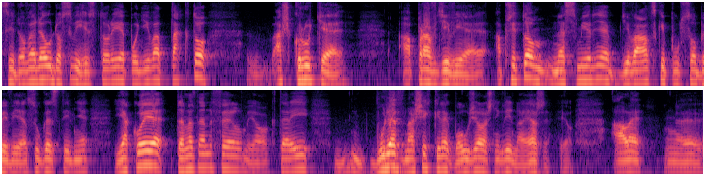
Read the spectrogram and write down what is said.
si dovedou do své historie podívat takto až krutě a pravdivě a přitom nesmírně divácky působivě, sugestivně, jako je tenhle ten film, jo, který bude v našich kinech bohužel až někdy na jaře. Jo. Ale e,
